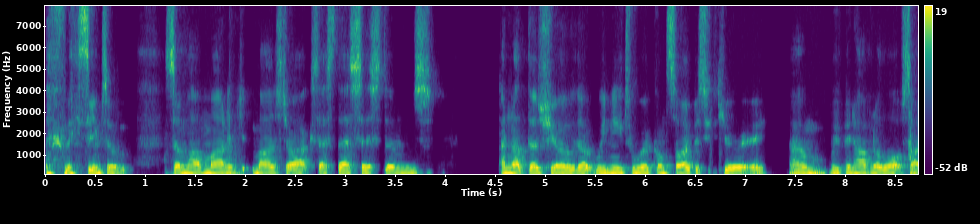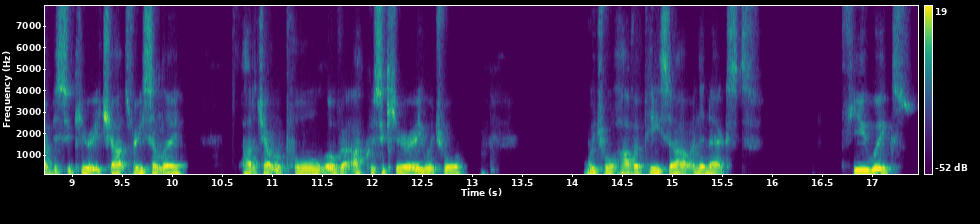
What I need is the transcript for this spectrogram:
they seem to somehow manage manage to access their systems, and that does show that we need to work on cybersecurity. Um, we've been having a lot of cybersecurity chats recently. I had a chat with Paul over at Aqua Security, which will which will have a piece out in the next few weeks.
